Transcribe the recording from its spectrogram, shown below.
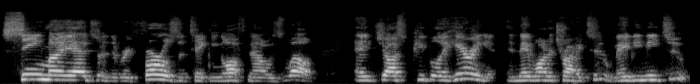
seeing my ads and the referrals are taking off now as well. And just people are hearing it and they want to try too. Maybe me too.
